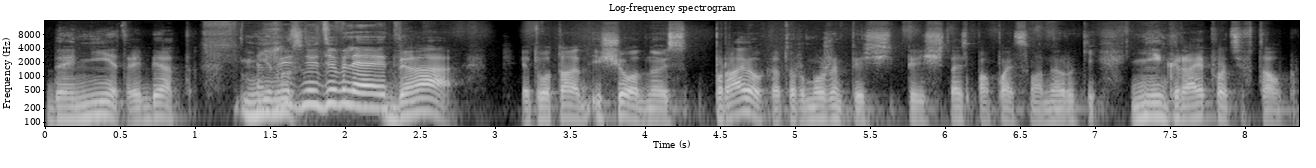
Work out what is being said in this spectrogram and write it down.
да нет, ребята. Жизнь нуж... удивляет. Да. Это вот еще одно из правил, которые можно пересчитать по пальцам одной руки. Не играй против толпы.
